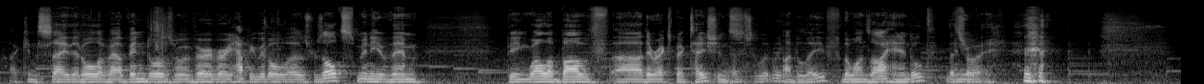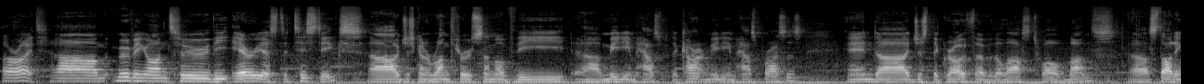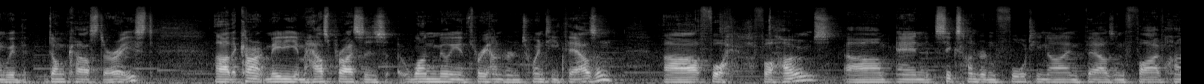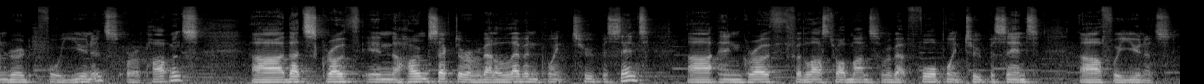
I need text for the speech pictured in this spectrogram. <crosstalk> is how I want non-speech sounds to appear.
I can say that all of our vendors were very, very happy with all those results, many of them being well above uh, their expectations. Absolutely. I believe, the ones I handled. That's anyway. right. <laughs> all right, um, moving on to the area statistics. Uh, I'm just going to run through some of the uh, medium house, the current medium house prices and uh, just the growth over the last 12 months, uh, starting with Doncaster East. Uh, the current medium house price is 1,320,000 uh, for, for homes um, and 649,500 for units or apartments. Uh, that's growth in the home sector of about 11.2% uh, and growth for the last 12 months of about 4.2% uh, for units.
